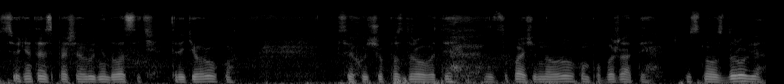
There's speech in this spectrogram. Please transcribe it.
Сьогодні 31 грудня 23 року. Все хочу поздоровити з наступаючим новим роком, побажати міцного здоров'я,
